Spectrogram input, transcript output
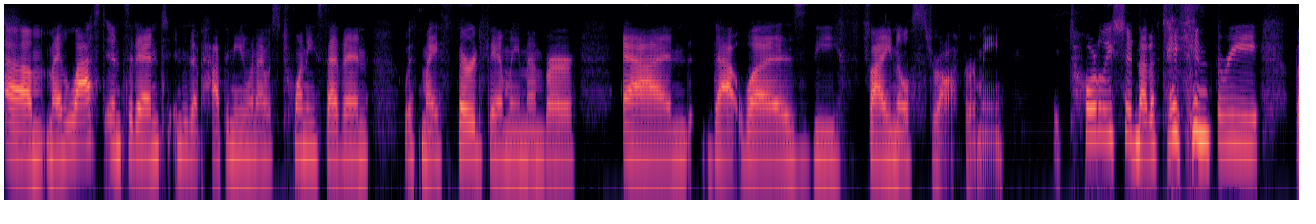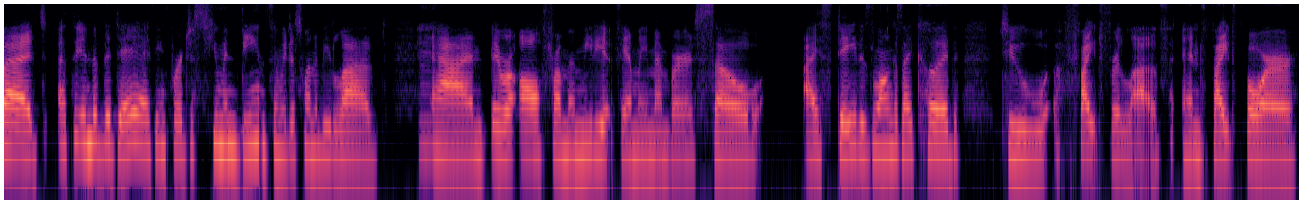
Um, my last incident ended up happening when I was 27 with my third family member, and that was the final straw for me. It totally should not have taken three, but at the end of the day, I think we're just human beings and we just want to be loved. Mm. And they were all from immediate family members. So I stayed as long as I could to fight for love and fight for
